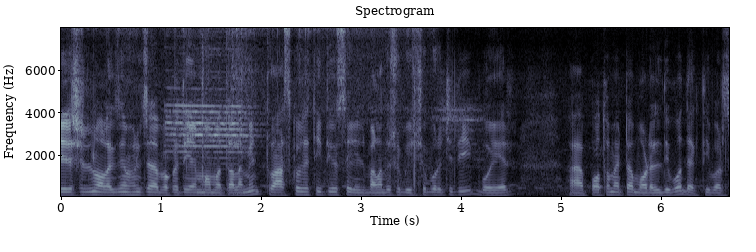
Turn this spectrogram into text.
রেজিস্ট্রেশন নলেজ এক্সাম হচ্ছে বকতি মোহাম্মদ আলামিন। তো আজকে হচ্ছে তৃতীয় শ্রেণির বাংলাদেশ বিশ্ব পরিচিতি বইয়ের প্রথম একটা মডেল দিব দেখতেই পারছ।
